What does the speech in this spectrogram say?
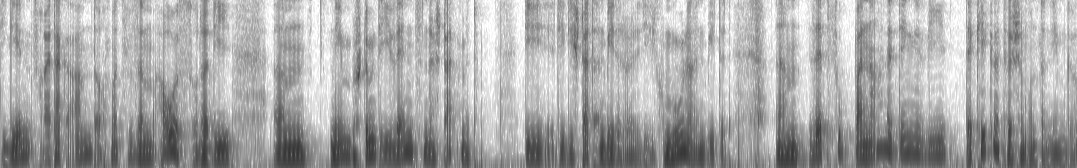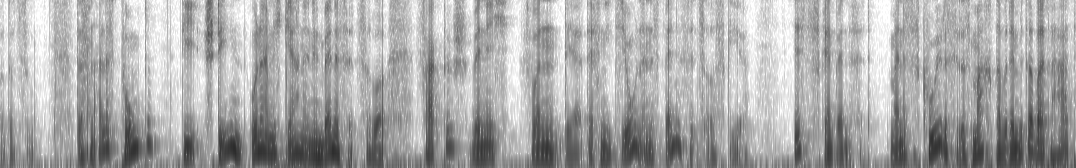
die gehen Freitagabend auch mal zusammen aus oder die ähm, nehmen bestimmte Events in der Stadt mit, die die, die Stadt anbietet oder die die Kommune anbietet. Ähm, selbst so banale Dinge wie der Kickertisch im Unternehmen gehört dazu. Das sind alles Punkte, die stehen unheimlich gerne in den Benefits, aber faktisch, wenn ich von der Definition eines Benefits ausgehe, ist es kein Benefit. Ich meine, das ist cool, dass ihr das macht, aber der Mitarbeiter hat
